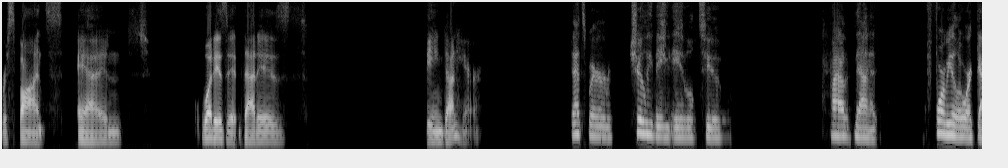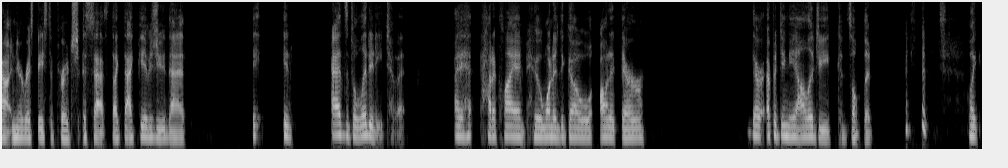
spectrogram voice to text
response. And what is it that is being done here? That's where truly being able to have that formula worked out in your risk based approach assessed, like that gives you that, it, it adds validity to it. I ha- had a client who wanted to go audit their their epidemiology consultant. like,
